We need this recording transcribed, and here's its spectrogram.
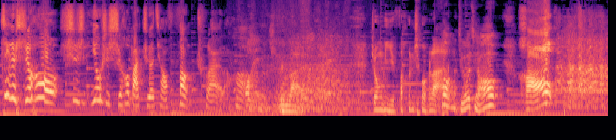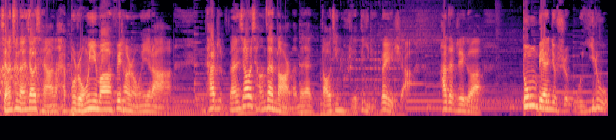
这个时候是又是时候把折桥放出来了哈，放出来了，终于放出来了，放折桥，好，想去南萧墙那还不容易吗？非常容易啦。它这南萧墙在哪儿呢？大家搞清楚这个地理位置啊。它的这个东边就是五一路。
